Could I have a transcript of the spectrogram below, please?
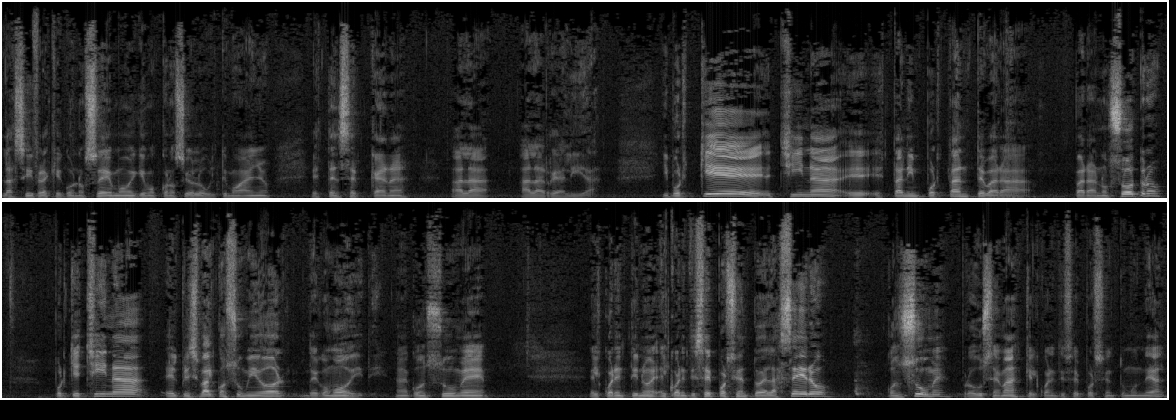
las cifras que conocemos y que hemos conocido en los últimos años estén cercanas a la a la realidad. ¿Y por qué China eh, es tan importante para, para nosotros? Porque China es el principal consumidor de commodities. ¿ah? Consume el, 49, el 46% del acero, consume, produce más que el 46% mundial,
